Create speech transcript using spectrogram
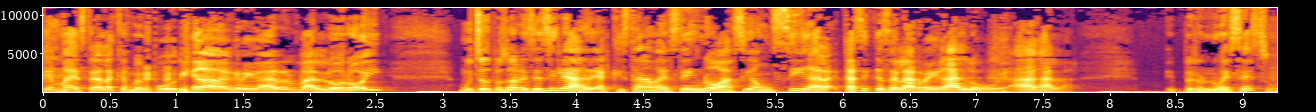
qué maestría es la que me podría agregar valor hoy. Muchas personas me dicen, Silvia, aquí está la maestría de innovación, sígala, casi que se la regalo, hágala pero no es eso.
